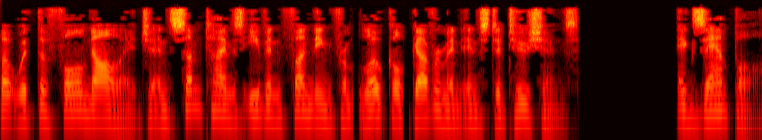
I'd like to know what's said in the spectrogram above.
but with the full knowledge and sometimes even funding from local government institutions. Example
